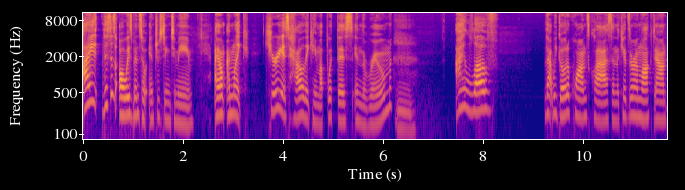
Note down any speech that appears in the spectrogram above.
I this has always been so interesting to me. I I'm like curious how they came up with this in the room. Mm. I love that we go to Kwan's class and the kids are in lockdown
